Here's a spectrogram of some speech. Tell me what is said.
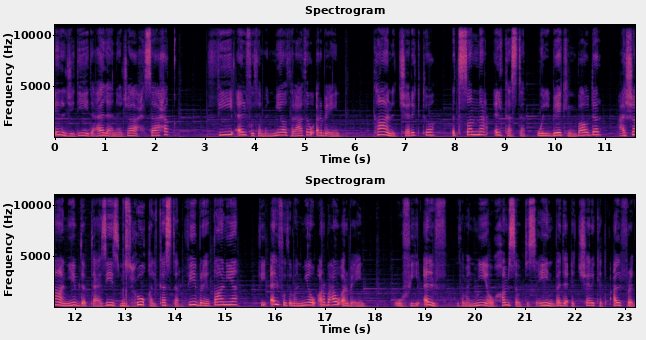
الجديد على نجاح ساحق في 1843 كانت شركته تصنع الكسترد وال baking powder عشان يبدأ بتعزيز مسحوق الكسترد في بريطانيا في 1844 وفي 1895 بدأت شركة ألفريد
